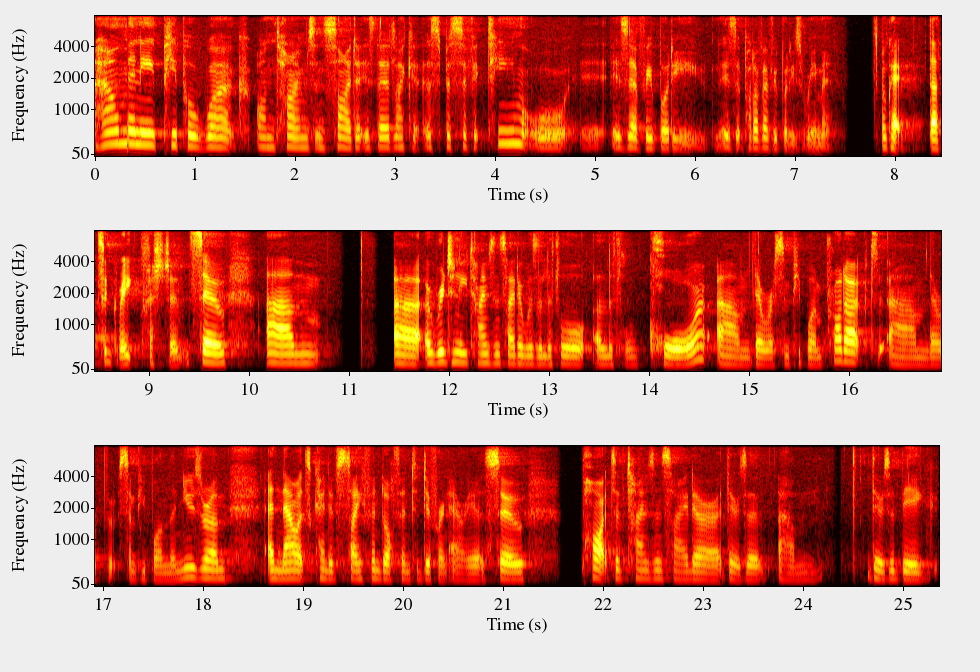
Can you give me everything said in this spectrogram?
how many people work on Times Insider? Is there like a, a specific team or is everybody, is it part of everybody's remit? Okay, that's a great question. So um, uh, originally, Times Insider was a little a little core. Um, there were some people in product, um, there were some people in the newsroom, and now it's kind of siphoned off into different areas. So parts of Times Insider, there's a um, there's a big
